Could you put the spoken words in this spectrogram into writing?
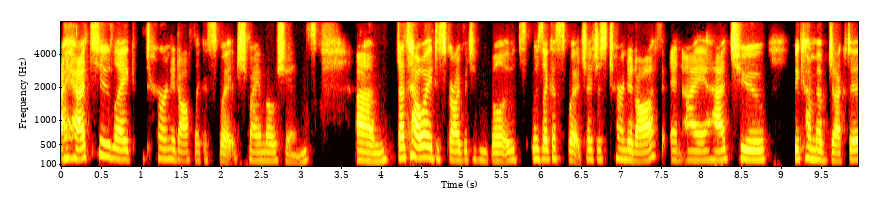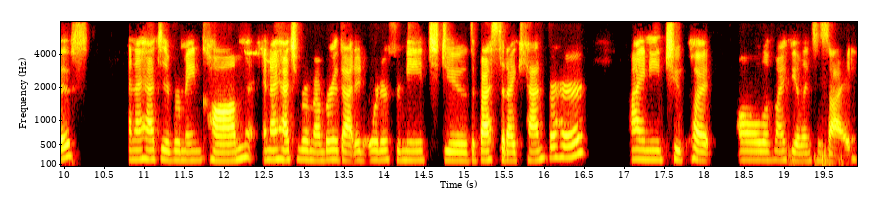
I had to like turn it off like a switch, my emotions. Um, that's how I describe it to people. It was, it was like a switch. I just turned it off and I had to become objective and I had to remain calm. And I had to remember that in order for me to do the best that I can for her, I need to put all of my feelings aside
